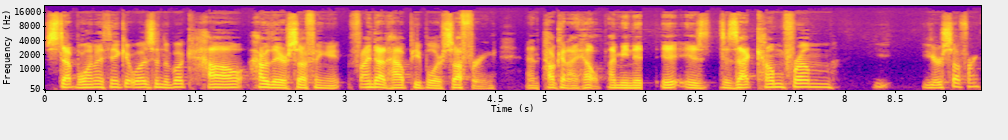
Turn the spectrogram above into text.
step one, I think it was in the book, how how they are suffering. Find out how people are suffering and how can I help. I mean, it, it is does that come from your suffering?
